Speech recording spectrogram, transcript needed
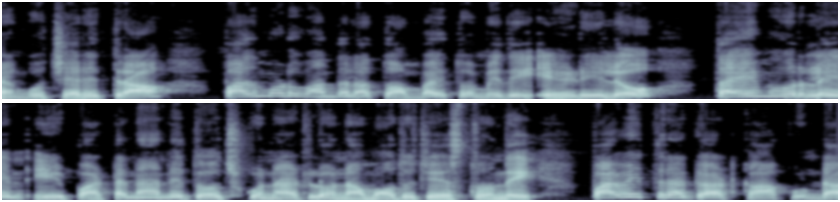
రంగు చరిత్ర పదమూడు వందల తొంభై తొమ్మిది ఏడీలో తైమూర్ లేన్ ఈ పట్టణాన్ని దోచుకున్నట్లు నమోదు చేస్తుంది. పవిత్ర ఘాట్ కాకుండా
